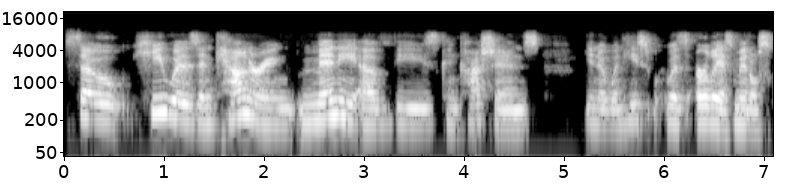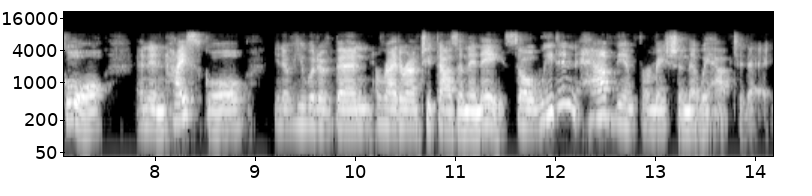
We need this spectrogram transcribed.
So he was encountering many of these concussions you know, when he was early as middle school and in high school, you know, he would have been right around 2008. So we didn't have the information that we have today.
